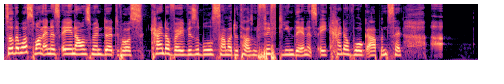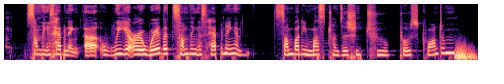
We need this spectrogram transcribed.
So there was one NSA announcement that was kind of very visible, summer 2015. The NSA kind of woke up and said, uh, something is happening. Uh, we are aware that something is happening and somebody must transition to post-quantum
